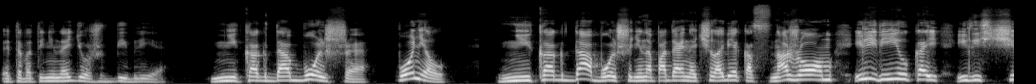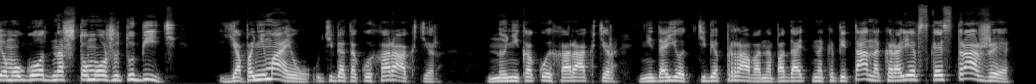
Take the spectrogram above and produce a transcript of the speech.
«Этого ты не найдешь в Библии. Никогда больше! Понял? Никогда больше не нападай на человека с ножом или вилкой или с чем угодно, что может убить. Я понимаю, у тебя такой характер». Но никакой характер не дает тебе права нападать на капитана королевской стражи.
